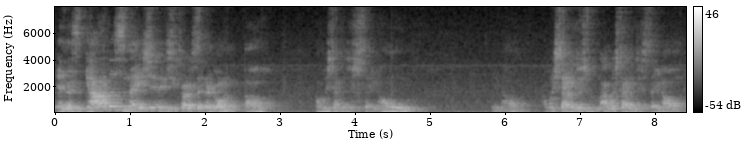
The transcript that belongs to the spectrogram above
in this godless nation. And she's probably sitting there going, oh, I wish I would just stay home. You know? I wish I would just I wish I would just stay home.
